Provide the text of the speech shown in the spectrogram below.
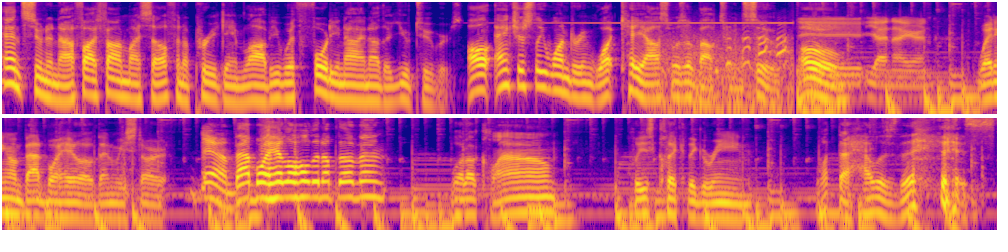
And soon enough, I found myself in a pre-game lobby with 49 other YouTubers, all anxiously wondering what chaos was about to ensue. Oh, Yeah, now you're in. Waiting on BadBoyHalo, then we start. Damn, BadBoyHalo holding up the event? What a clown. Please click the green. What the hell is this?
